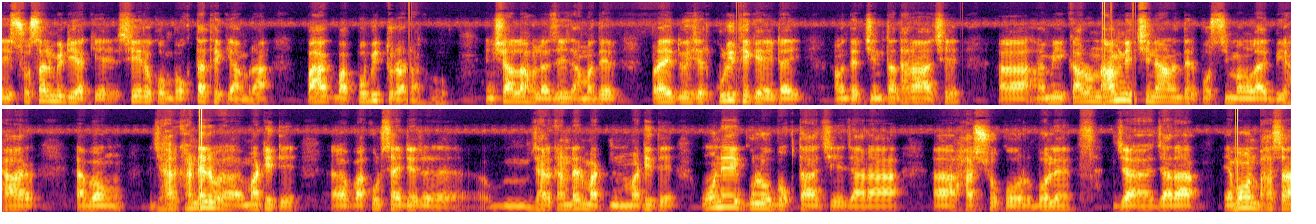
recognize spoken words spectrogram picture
এই সোশ্যাল মিডিয়াকে সেই রকম বক্তা থেকে আমরা পাক বা পবিত্র রাখব। ইনশাআল্লাহ আজিজ, আমাদের প্রায় দুই হাজার কুড়ি থেকে এটাই আমাদের চিন্তাধারা আছে। আমি কারোর নাম নিচ্ছি না আমাদের পশ্চিমবাংলায়, বিহার এবং ঝাড়খণ্ডের মাটিতে পাকুড় সাইডের ঝাড়খণ্ডের মাট- মাটিতে অনেকগুলো বক্তা আছে যারা হাস্যকর বলে, যা, যারা এমন ভাষা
